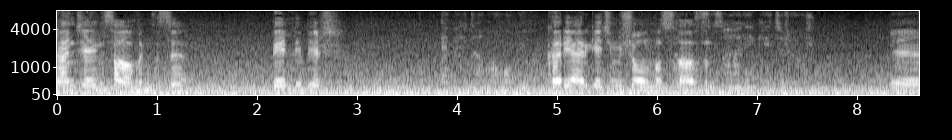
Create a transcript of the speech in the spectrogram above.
Bence en sağlıklısı belli bir Evet ama onu kariyer geçmişi olması lazım. Ee,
